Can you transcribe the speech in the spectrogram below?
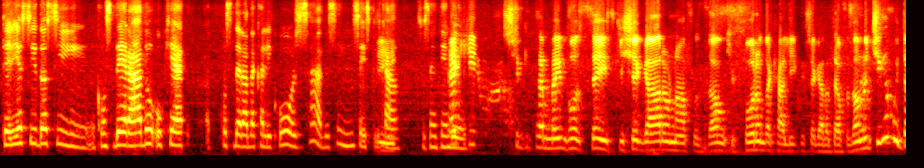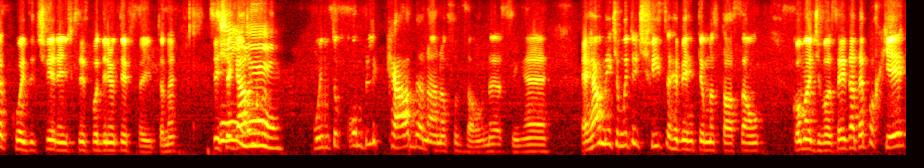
teria sido assim, considerado o que é considerado a Calico hoje, sabe? Assim, não sei explicar, se você entendeu. É que eu acho que também vocês que chegaram na fusão, que foram da Calico e chegaram até a fusão, não tinha muita coisa diferente que vocês poderiam ter feito, né? Vocês Sim, chegaram é muito complicada na, na fusão, né? Assim, é, é realmente muito difícil reverter uma situação como a de vocês, até porque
